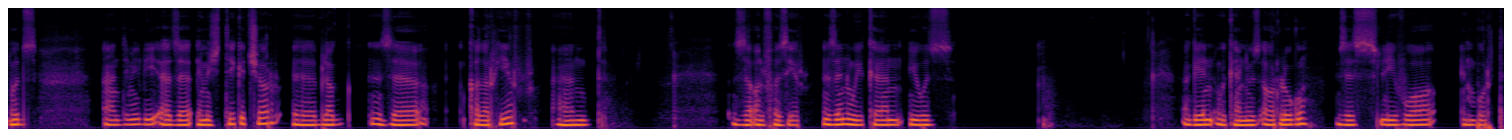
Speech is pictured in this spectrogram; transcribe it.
nodes. And maybe as a image texture uh, plug the color here and the alpha there. Then we can use again we can use our logo this LEVOIT import.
